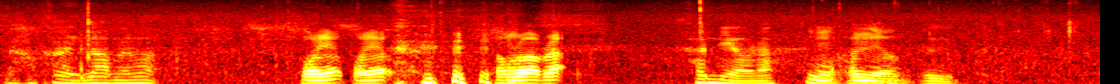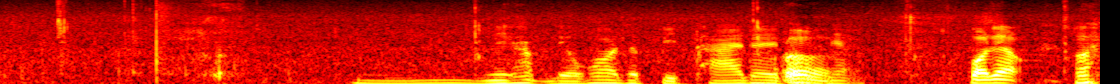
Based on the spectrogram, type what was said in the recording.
แล้วเขาเข้าอีกรอบไหมวะพอแล้วพอแล้วต้องรอบละข้าวเหนียวเนาะอืมข้าวเหนียวอืด นี่ครับ เดี๋ยวพ่อจะปิดท้ายด้วยเออตรงเนี้ย พอแล้วเฮ้ย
